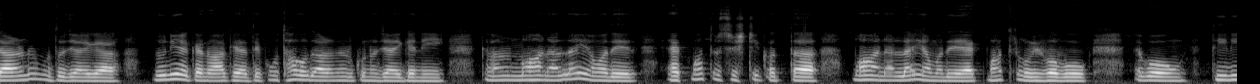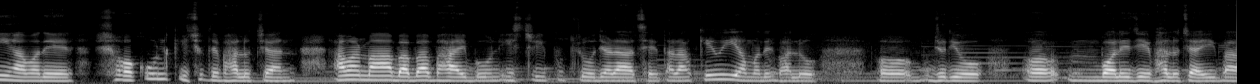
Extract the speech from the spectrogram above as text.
দাঁড়ানোর মতো জায়গা দুনিয়া কেন আখেরাতে? কোথাও দাঁড়ানোর কোনো জায়গা নেই। কারণ মহান আল্লাহই আমাদের একমাত্র সৃষ্টিকর্তা। মহান আল্লাহই আমাদের একমাত্র অভিভাবক এবং তিনি আমাদের সকল কিছুতে ভালো চান। আমার মা, বাবা, ভাই, বোন, স্ত্রী, পুত্র যারা আছে, তারা কেউই আমাদের ভালো যদিও বলে যে ভালো চাই বা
